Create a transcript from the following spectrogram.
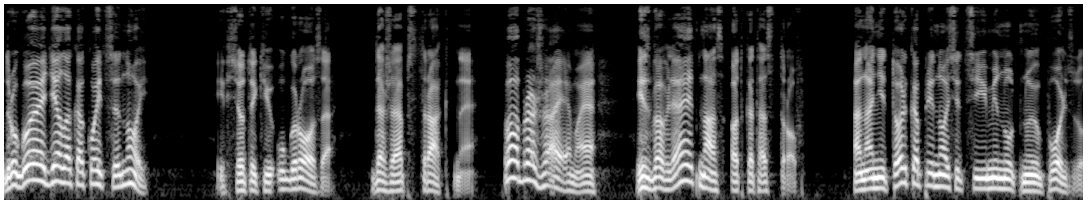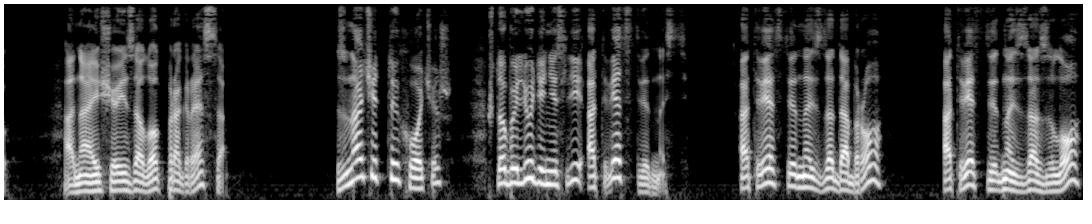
Другое дело, какой ценой. И все-таки угроза, даже абстрактная, воображаемая, избавляет нас от катастроф. Она не только приносит сиюминутную пользу, она еще и залог прогресса. Значит, ты хочешь, чтобы люди несли ответственность? Ответственность за добро, ответственность за зло,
